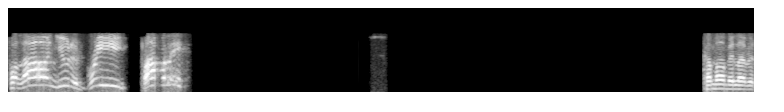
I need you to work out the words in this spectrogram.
for allowing you to breathe properly? Come on, beloved.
